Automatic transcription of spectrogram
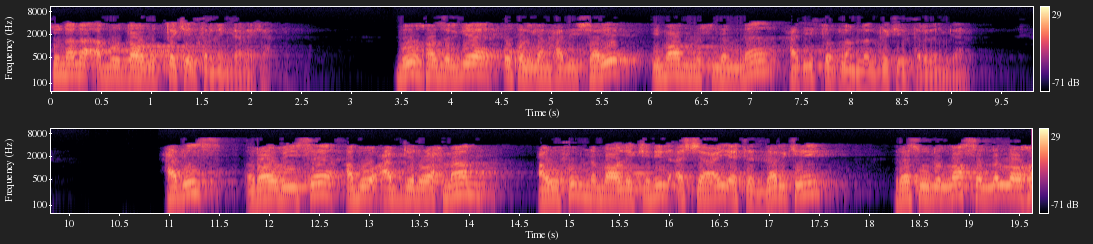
sunani abu dovudda keltirilgan ekan bu hozirgi o'qilgan hadis sharif imom muslimni hadis to'plamlarida keltirilgan hadis roviysi abu abdurahmon avf ibn molikinil ashai aytadilarki rasululloh sollallohu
